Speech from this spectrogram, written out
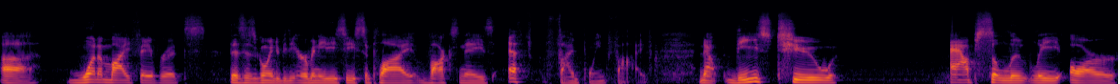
Uh, one of my favorites. This is going to be the Urban EDC Supply Voxnaes F5.5. Now, these two absolutely are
